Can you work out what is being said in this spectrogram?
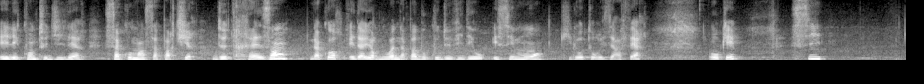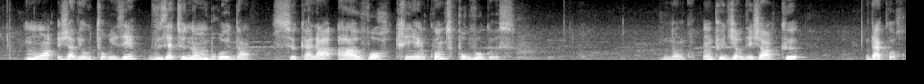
et les comptes divers, ça commence à partir de 13 ans, d'accord? Et d'ailleurs, Louane n'a pas beaucoup de vidéos et c'est moi qui l'ai autorisé à faire. Ok? Si moi, j'avais autorisé, vous êtes nombreux dans ce cas-là à avoir créé un compte pour vos gosses. Donc, on peut dire déjà que, d'accord,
